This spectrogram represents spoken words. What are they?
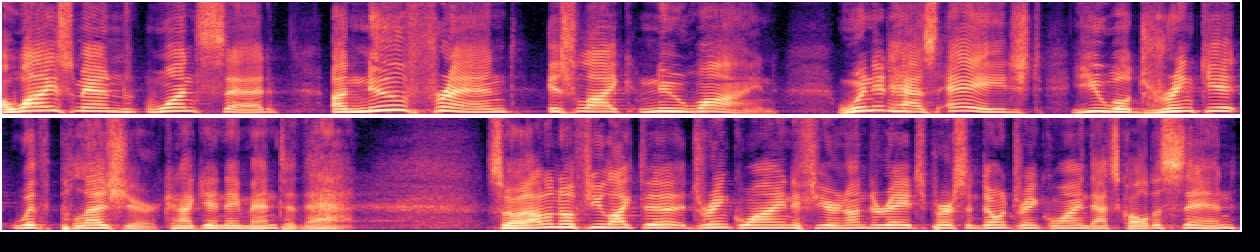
A wise man once said, A new friend is like new wine when it has aged, you will drink it with pleasure. Can I get an amen to that? So I don't know if you like to drink wine. If you're an underage person, don't drink wine. That's called a sin.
